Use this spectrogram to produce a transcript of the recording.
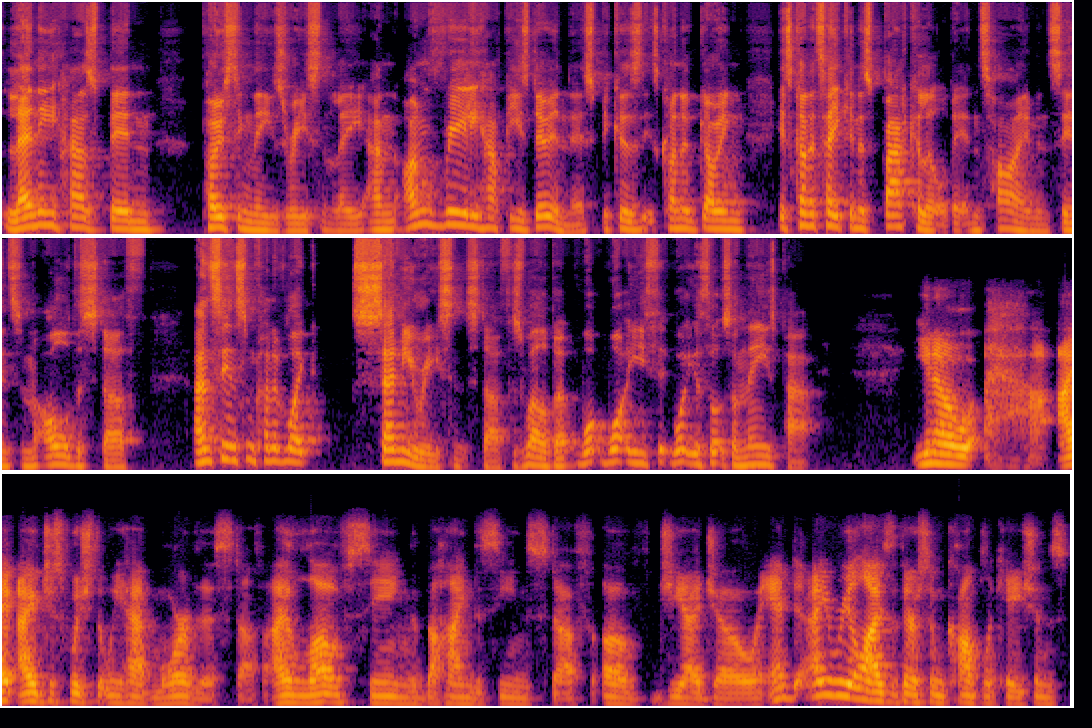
Lenny has been posting these recently, and I'm really happy he's doing this because it's kind of going, it's kind of taking us back a little bit in time and seeing some older stuff and seeing some kind of like semi-recent stuff as well. But what what are you th- what are your thoughts on these, Pat? You know, I, I just wish that we had more of this stuff. I love seeing the behind the scenes stuff of GI Joe, and I realize that there's some complications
